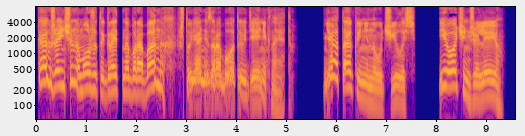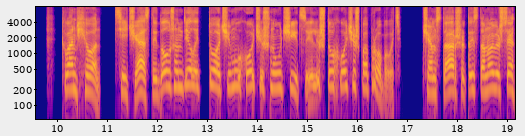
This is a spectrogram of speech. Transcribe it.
Как женщина может играть на барабанах, что я не заработаю денег на этом? Я так и не научилась. И очень жалею. Кванхён, сейчас ты должен делать то, чему хочешь научиться или что хочешь попробовать. Чем старше ты становишься,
